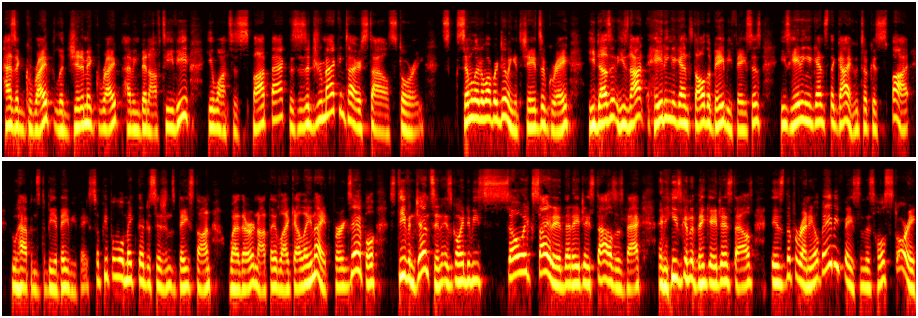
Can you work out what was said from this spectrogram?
has a gripe, legitimate gripe, having been off TV. He wants his spot back. This is a Drew McIntyre style story. It's similar to what we're doing. It's shades of gray. He doesn't, he's not hating against all the baby faces. He's hating against the guy who took his spot, who happens to be a baby face. So people will make their decisions based on whether or not they like LA Knight. For example, Steven Jensen is going to be so excited that AJ Styles is back and he's going to think AJ Styles is the perennial babyface in this whole story.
